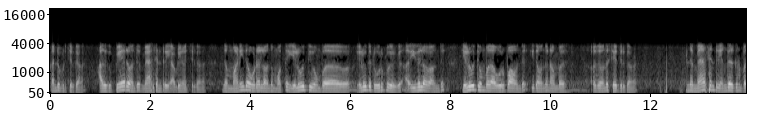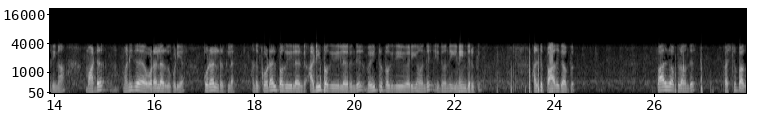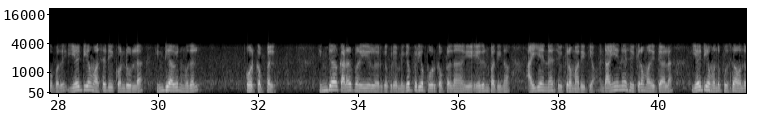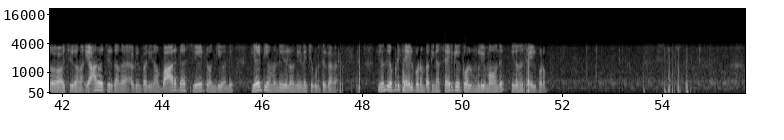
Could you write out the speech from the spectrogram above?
கண்டுபிடிச்சிருக்காங்க. அதுக்கு பேர் வந்து மேசன்ட்ரி அப்படின்னு வச்சிருக்காங்க. இந்த மனித உடலில் வந்து மொத்தம் எழுபத்தி ஒன்பது எழுபத்தெட்டு உறுப்பு இருக்குது இதில் வந்து எழுபத்தி ஒன்பதாவது உறுப்பாக வந்து இதை வந்து நம்ம அதை வந்து சேர்த்துருக்காங்க. இந்த மேசன்ட்ரி எங்கே இருக்குன்னு பார்த்தீங்கன்னா மட மனித உடலில் இருக்கக்கூடிய குடல் இருக்குல்ல அந்த குடல் பகுதியில் இருக்க அடிப்பகுதியிலிருந்து வயிற்று பகுதி வரைக்கும் வந்து இது வந்து இணைந்திருக்கு. அடுத்து பாதுகாப்பு. பாதுகாப்பில் வந்து ஃபர்ஸ்ட் பார்க்க போகிறது ஏடிஎம் வசதி கொண்டுள்ள இந்தியாவின் முதல் போர்க்கப்பல். இந்தியா கடற்படையில் இருக்கக்கூடிய மிகப்பெரிய போர்க்கப்பல் தான் எதுன்னு பார்த்தீங்கன்னா ஐஎன்எஸ் விக்ரமாதித்யா. இந்த ஐஎன்எஸ் விக்ரமாதித்யாவில் ஏடிஎம் வந்து புதுசாக வந்து வ- யார் வச்சுருக்காங்க அப்படின்னு பார்த்தீங்கன்னா பாரத ஸ்வேட் வங்கி வந்து ஏடிஎம் வந்து இதில் வந்து இணைச்சு கொடுத்துருக்காங்க. இது வந்து எப்படி செயல்படும் பார்த்தீங்கன்னா செயற்கைக்கோள் மூலியமாக வந்து இது வந்து செயல்படும்.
